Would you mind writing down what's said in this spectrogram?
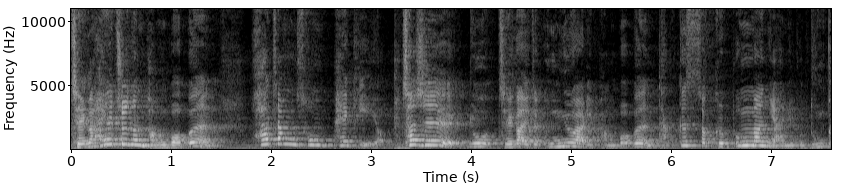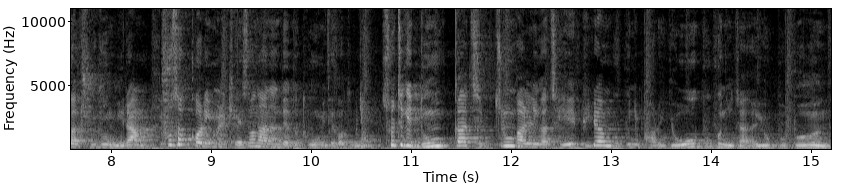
제가 해주는 방법은 화장솜 팩이에요. 사실 요 제가 이제 공유할 이 방법은 다크서클 뿐만이 아니고 눈가 주름이랑 푸석거림을 개선하는 데도 도움이 되거든요. 솔직히 눈가 집중 관리가 제일 필요한 부분이 바로 요 부분이잖아요. 요 부분.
